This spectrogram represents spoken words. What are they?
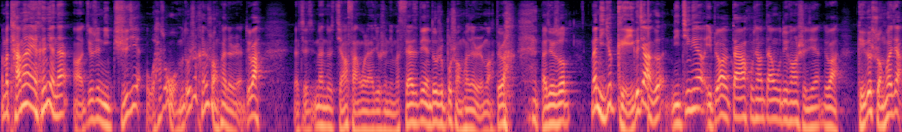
那么谈判也很简单啊，就是你直接我他说我们都是很爽快的人，对吧？那这那就讲反过来就是你们 4S 店都是不爽快的人嘛，对吧？那就是说，那你就给一个价格，你今天也不要大家互相耽误对方时间，对吧？给个爽快价。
